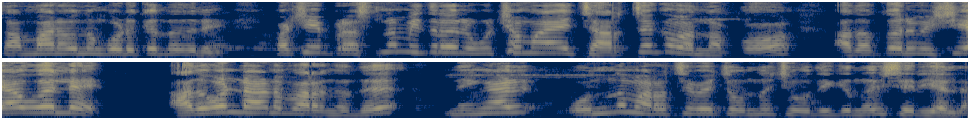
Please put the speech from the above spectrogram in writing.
സമ്മാനമൊന്നും കൊടുക്കുന്നതിന്. പക്ഷേ ഈ പ്രശ്നം ഇത്ര രൂക്ഷമായ ചർച്ചക്ക് വന്നപ്പോൾ അതൊക്കെ ഒരു വിഷയാവുമല്ലേ അതുകൊണ്ടാണ് പറഞ്ഞത് നിങ്ങൾ ഒന്ന് മറച്ചു വെച്ച് ഒന്ന് ചോദിക്കുന്നത് ശരിയല്ല.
